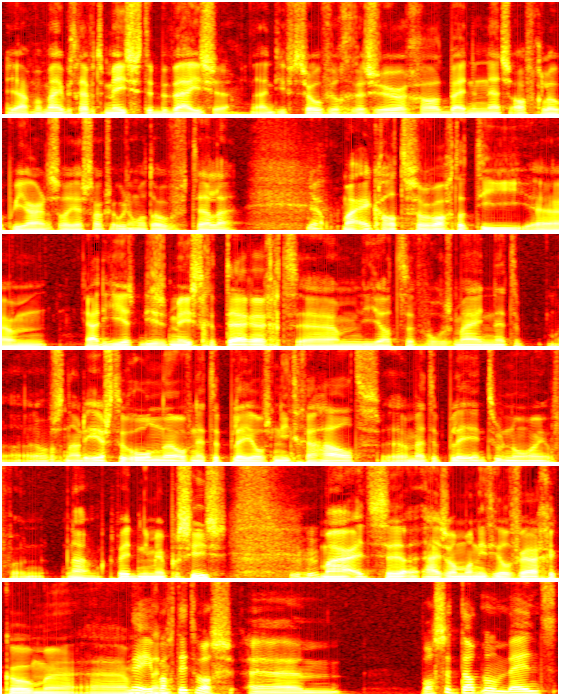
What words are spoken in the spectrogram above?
ja, wat mij betreft het meeste te bewijzen. Die heeft zoveel gezeur gehad bij de Nets afgelopen jaar. Daar zal jij straks ook nog wat over vertellen. Ja. Maar ik had verwacht dat die... ehm, ja, die is, die is het meest getergd. Ehm, die had eh, volgens mij net de, eh, was het nou de eerste ronde of net de play-offs niet gehaald eh, met de play-in toernooi. Of, nou, ik weet het niet meer precies. Maar het, hij is allemaal niet heel ver gekomen. ehm, nee, wacht, dit was... ehm, was het dat moment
